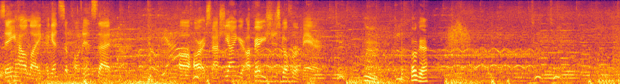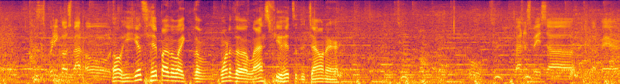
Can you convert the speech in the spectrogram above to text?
saying how like against opponents that uh, are smash DIing your up air, you should just go for a bair. Okay. This is pretty close battle. Oh, Oh, he gets hit by the like the one of the last few hits of the down air. cool. Trying to space uh, the bair.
